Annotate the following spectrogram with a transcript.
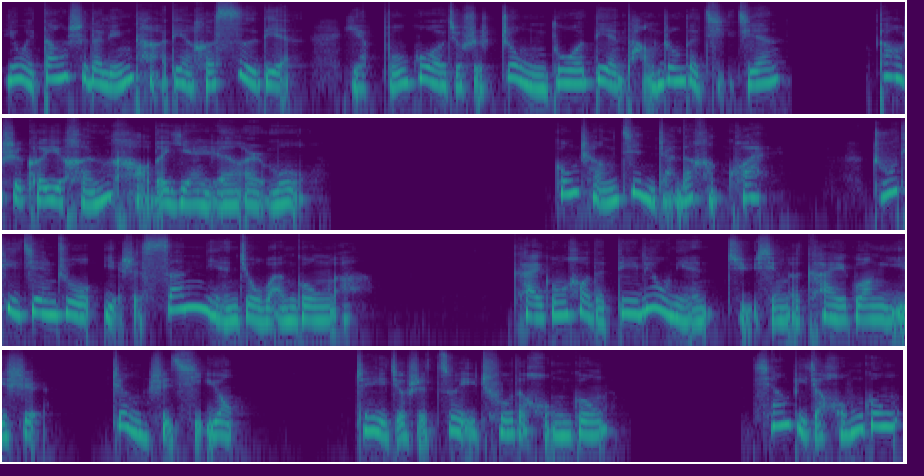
因为当时的灵塔殿和寺殿也不过就是众多殿堂中的几间，倒是可以很好的掩人耳目。工程进展的很快，主体建筑也是三年就完工了。开工后的第六年，举行了开光仪式。正式启用，这就是最初的红宫。相比较红宫，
